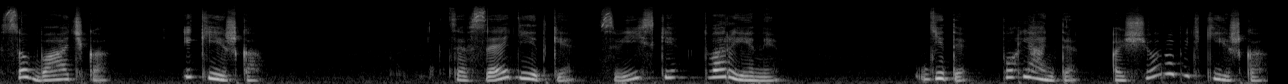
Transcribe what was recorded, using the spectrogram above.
собачка і кішка. Це все, дітки, свійські тварини. Діти, погляньте, а що робить кішка?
